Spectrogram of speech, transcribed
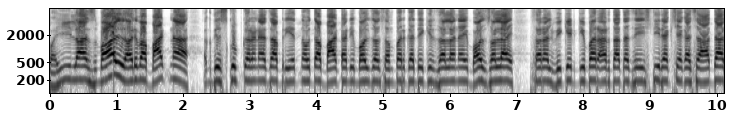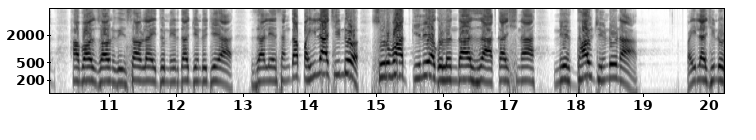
पहिलाच बॉल अरे वा बाटनं अगदी स्कूप करण्याचा प्रयत्न होता. बाट आणि बॉलचा संपर्क देखील झाला नाही. बॉल झालाय सरळ विकेट किपर अर्थातच एस टी रक्षकाच्या हातात. हा बॉल जाऊन विसावला इथून निर्धाव चेंडूची आ, झाली आहे सांगता पहिला चेंडू सुरुवात केली आहे गोलंदाज आकाशना. निर्धाव चेंडूना. पहिला चेंडू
